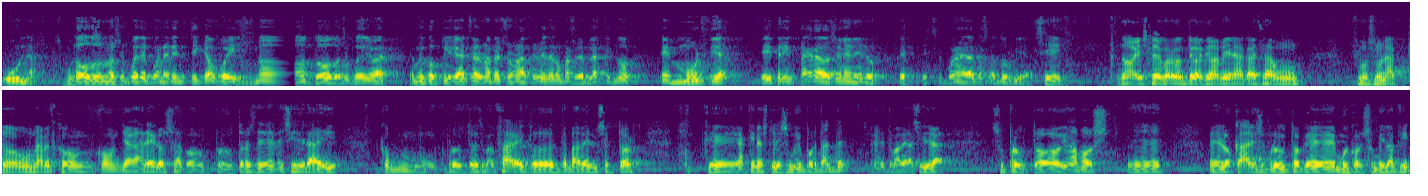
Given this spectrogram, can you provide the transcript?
una. todo no se puede poner en takeaway. No, no todo se puede llevar. Es muy complicado echar a una persona una cerveza en un vaso de plástico en Murcia, que hay 30 grados en enero. se pone la cosa turbia. Sí. No, yo estoy de acuerdo contigo. Encima me viene a la cabeza un... Hicimos un acto una vez con, con o sea, con productores de, de sidra y con productores de manzana y todo el tema del sector, que aquí en Asturias es muy importante. El tema de la sidra es un producto, digamos, eh, eh, local, es un producto que muy consumido aquí.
